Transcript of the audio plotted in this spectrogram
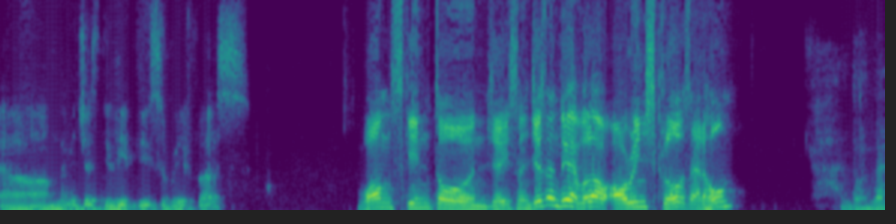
Um, let me just delete this away first. Warm skin tone, Jason. Jason, do you have a lot of orange clothes at home? Don't know.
